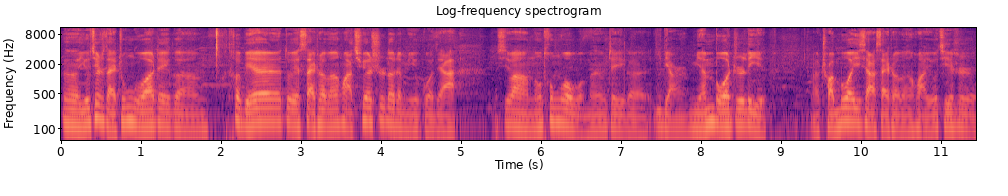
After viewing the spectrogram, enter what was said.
嗯，尤其是在中国这个特别对赛车文化缺失的这么一个国家，希望能通过我们这个一点绵薄之力，呃，传播一下赛车文化，尤其是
